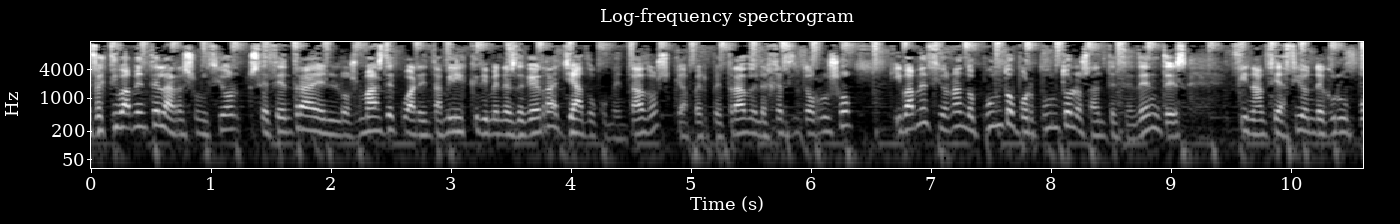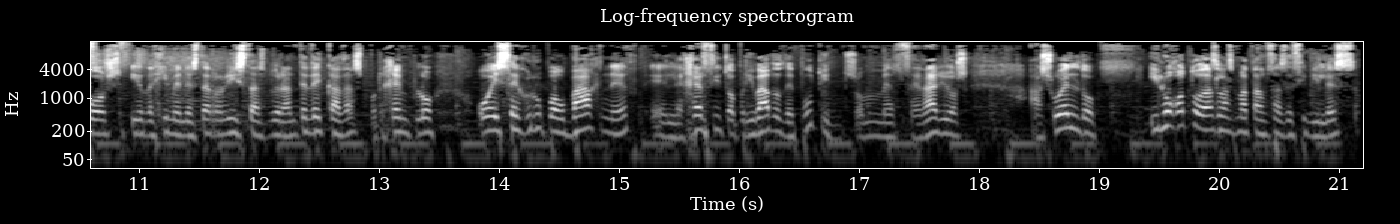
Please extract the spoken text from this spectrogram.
Efectivamente, la resolución se centra en los más de 40.000 crímenes de guerra ya documentados que ha perpetrado el ejército ruso y va mencionando punto por punto los antecedentes, financiación de grupos y regímenes terroristas durante décadas, por ejemplo, o ese grupo Wagner, el ejército privado de Putin, son mercenarios a sueldo, y luego todas las matanzas de civiles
